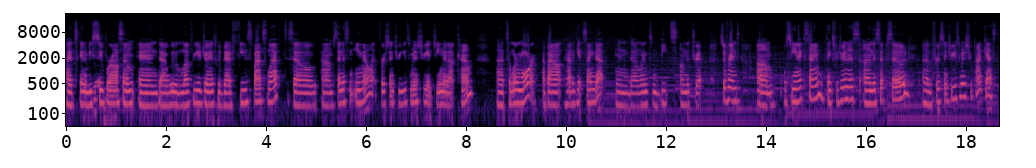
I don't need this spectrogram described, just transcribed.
Uh, it's going to be yeah. super awesome, and uh, we would love for you to join us. We've got a few spots left, so um, send us an email at firstcenturyyouthministry at gmail.com uh, to learn more about how to get signed up and uh, learn some beats on the trip. So, friends, um, we'll see you next time. Thanks for joining us on this episode of the First Century Youth Ministry Podcast.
